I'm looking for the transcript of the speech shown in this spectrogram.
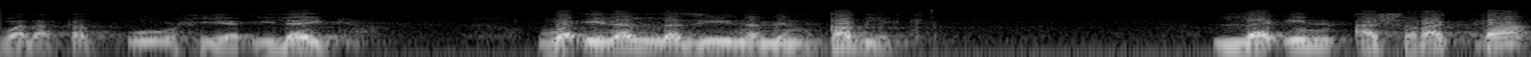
ولقد اوحي اليك والى الذين من قبلك لئن اشركت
